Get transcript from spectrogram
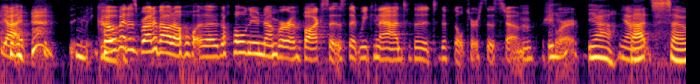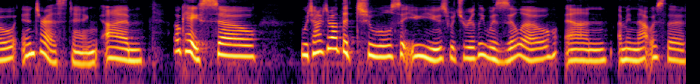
yeah. COVID has brought about a whole, a whole new number of boxes that we can add to the to the filter system for sure. Yeah, yeah. that's so interesting. Um, okay, so we talked about the tools that you used, which really was Zillow, and I mean that was the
